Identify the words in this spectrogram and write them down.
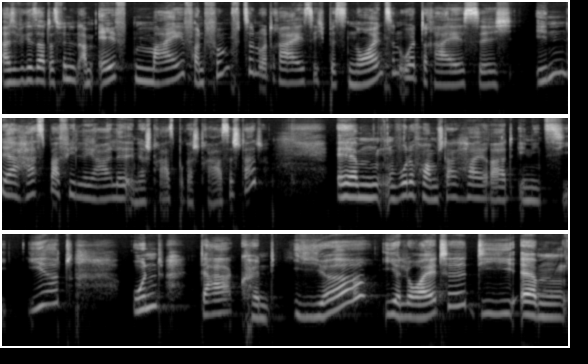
Also wie gesagt, das findet am 11. Mai von 15.30 Uhr bis 19.30 Uhr in der Haspa-Filiale in der Straßburger Straße statt. Ähm, wurde vom Stadtteilrat initiiert und da könnt ihr, ihr Leute, die ähm,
